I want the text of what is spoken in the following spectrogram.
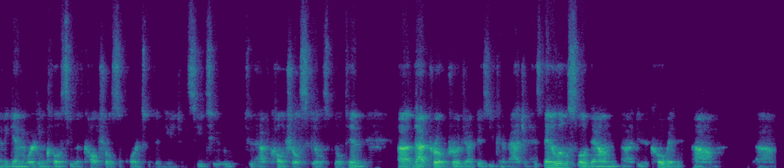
and again working closely with cultural supports within the agency to to have cultural skills built in uh, that pro project, as you can imagine, has been a little slowed down uh, due to COVID um, um,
